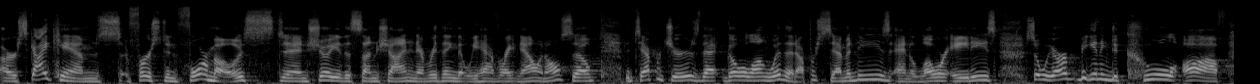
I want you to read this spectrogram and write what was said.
our sky cams first and foremost and show you the sunshine and everything that we have right now and also the temperatures that go along with it upper 70s and lower 80s. So we are beginning to cool off.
